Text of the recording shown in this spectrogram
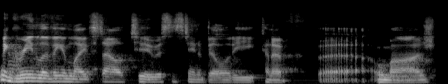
Kind of green living and lifestyle too, a sustainability kind of uh, homage.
